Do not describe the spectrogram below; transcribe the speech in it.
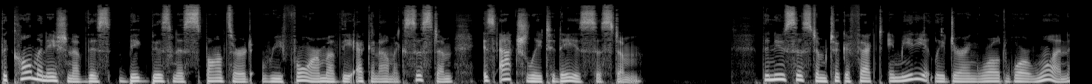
The culmination of this big business sponsored reform of the economic system is actually today's system. The new system took effect immediately during World War I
